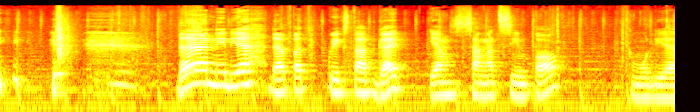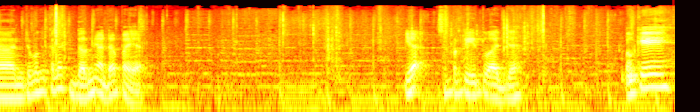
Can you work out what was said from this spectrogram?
Dan ini dia dapat quick start guide yang sangat simple. Kemudian coba kita lihat di dalamnya ada apa ya? Ya, seperti itu aja. Oke,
